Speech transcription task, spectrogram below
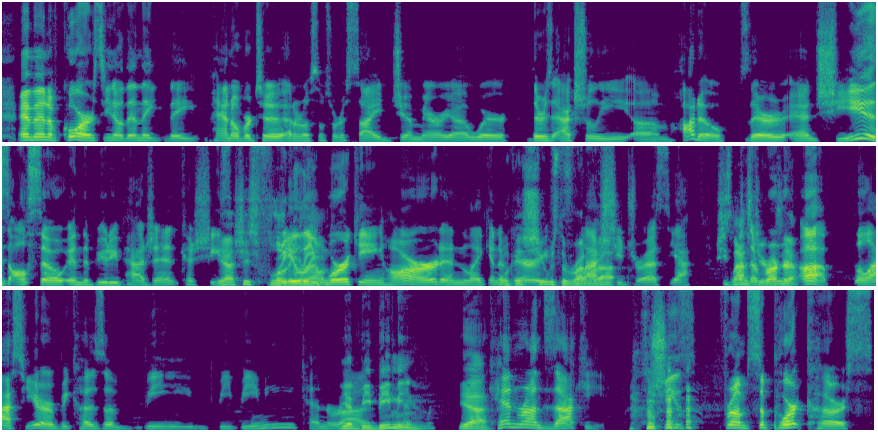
And then of course you know then they they pan over to i don't know some sort of side gym area where there's actually um hado there and she is also in the beauty pageant because she's yeah, she's floating really around. working hard and like in a very she was the runner-up. flashy dress yeah she's Last been the year's, runner yeah. up the last year because of b b beamy ken Yeah, B- Beamy. Ken, Yeah, Kenranzaki so she's from support Curse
